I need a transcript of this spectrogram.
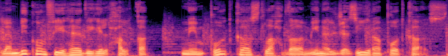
أهلا بكم في هذه الحلقة من بودكاست لحظة من الجزيرة بودكاست.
